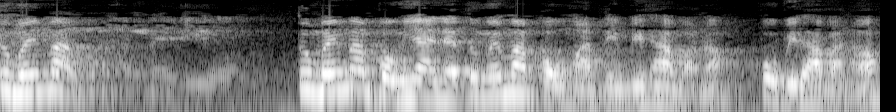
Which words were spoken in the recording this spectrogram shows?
သူမိမနာမည်ဒီကိုသူမိမပုံရရင်လည်းသူမိမပုံမှာတင်ပေးထားပါနော်ပို့ပေးထားပါနော်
